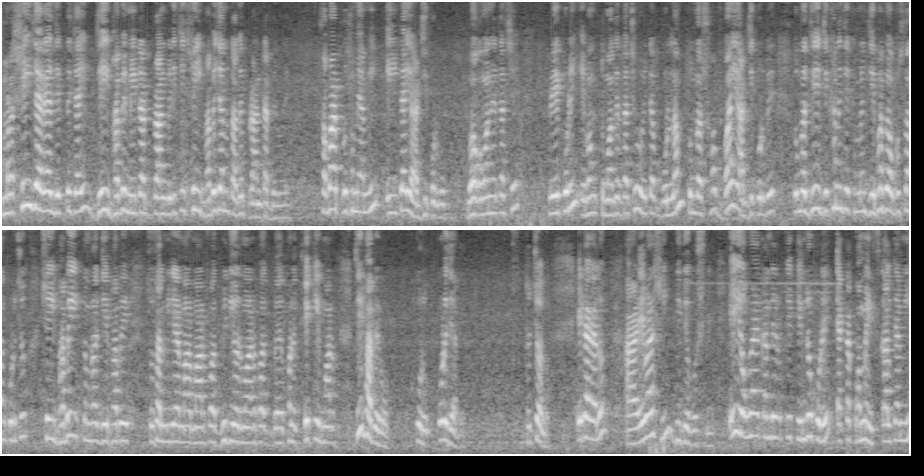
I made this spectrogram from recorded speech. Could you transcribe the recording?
আমরা সেই জায়গায় দেখতে চাই, যেইভাবে মেয়েটার প্রাণ বেরিয়েছে, সেইভাবে যেন তাদের প্রাণটা বেরোয়। সবার প্রথমে আমি এইটাই আর্জি করব। ভগবানের কাছে প্রে করি এবং তোমাদের কাছেও এটা বললাম, তোমরা সবাই আর্জি করবে। তোমরা যে যেখানে যেখানে যেভাবে অবস্থান করেছ, সেইভাবেই তোমরা যেভাবে সোশ্যাল মিডিয়ার মারফত ভিডিওর মারফত, ওখানে থেকে মার যেভাবে হোক করে যাবে। তো চলো, এটা গেল। আর এবার আসি দ্বিতীয় প্রশ্নে। এই অভয়াকাণ্ডেরকে কেন্দ্র করে একটা কমেন্টস কালকে আমি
